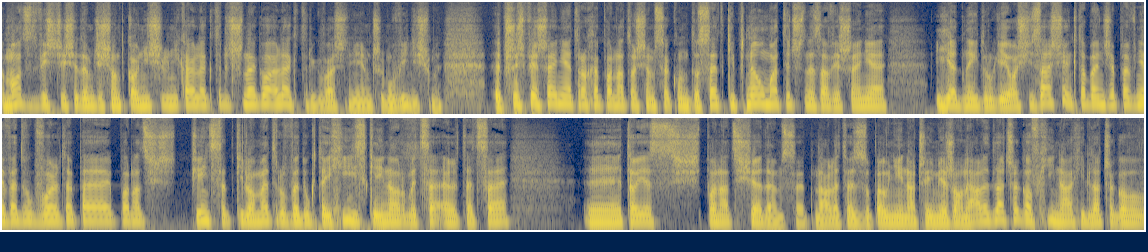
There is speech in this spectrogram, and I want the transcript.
Moc 270 koni silnika elektrycznego, elektryk właśnie, nie wiem czy mówiliśmy. Y, Przyspieszenie trochę ponad 8 sekund do setki, pneumatyczne zawieszenie jednej i drugiej osi. Zasięg to będzie pewnie według WLTP ponad 500 km, według tej chińskiej normy CLTC to jest ponad 700, no ale to jest zupełnie inaczej mierzone. Ale dlaczego w Chinach i dlaczego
